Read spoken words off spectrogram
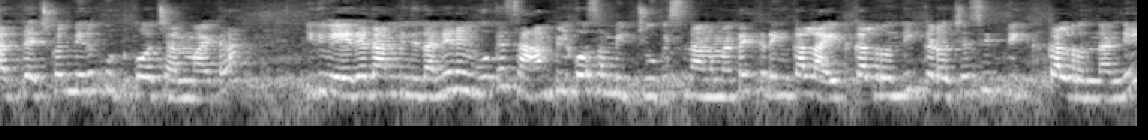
అది తెచ్చుకొని మీరు కుట్టుకోవచ్చు అనమాట ఇది వేరే దాని మీద అండి నేను ఊరికే శాంపిల్ కోసం మీకు చూపిస్తున్నాను అనమాట ఇక్కడ ఇంకా లైట్ కలర్ ఉంది ఇక్కడ వచ్చేసి థిక్ కలర్ ఉందండి.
